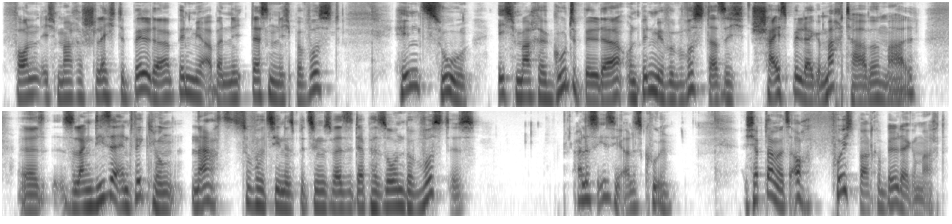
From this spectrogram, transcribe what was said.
von ich mache schlechte Bilder, bin mir aber ni dessen nicht bewusst, hinzu ich mache gute Bilder und bin mir bewusst, dass ich scheiß Bilder gemacht habe, mal, äh, solange diese Entwicklung nachzuvollziehen ist, beziehungsweise der Person bewusst ist, alles easy, alles cool. Ich habe damals auch furchtbare Bilder gemacht.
